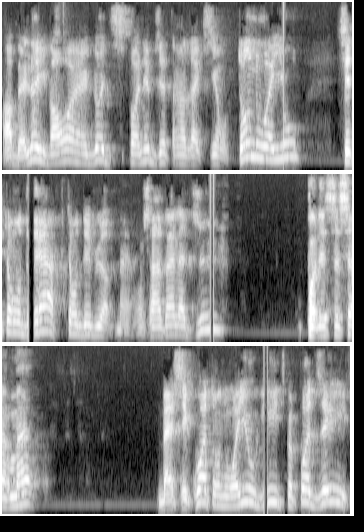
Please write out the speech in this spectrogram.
Ah, ben là, il va y avoir un gars disponible de transaction. Ton noyau, c'est ton draft, ton développement. On s'entend là-dessus? Pas nécessairement. Ben, c'est quoi ton noyau, Guy? Tu peux pas dire,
